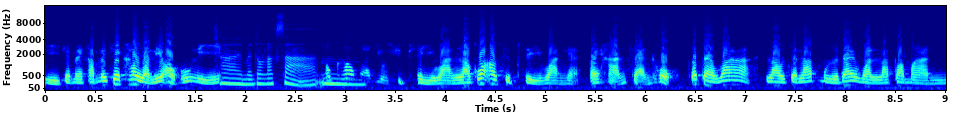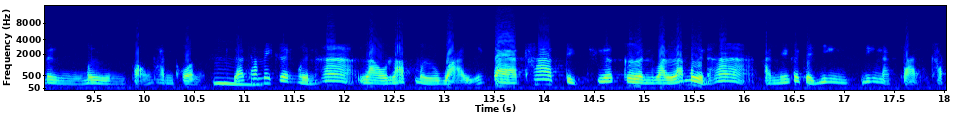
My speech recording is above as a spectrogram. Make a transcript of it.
ทีใช่ไหมครับ ไม่ใช่เข้าวันนี้ออกพรุ่งนี้ ใช่ มันต้องรักษาเขาเข้ามาอยู่14วัน เราก็เอา14วันเนี่ยไปหารแสนหกก็แปลว่าเราจะรับมือได้วันละประมาณ12,000คนอืมแล้วถ้าไม่เกิน1 5ื่นเรารับมือไหว แต่ถ้าติดเชื้อเกินวันละ1 5ื่นอันนี้ก็จะยิ่งยิ่งหนักใจครับ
